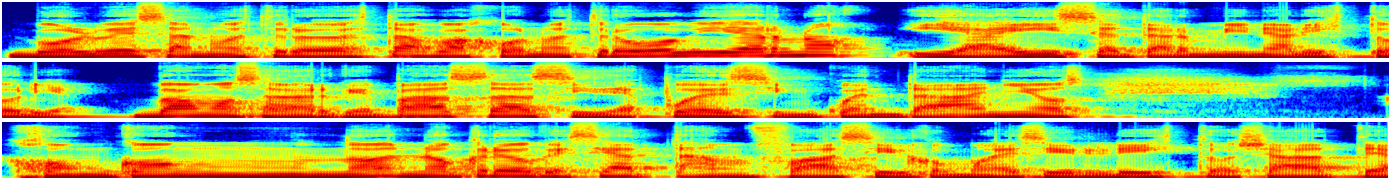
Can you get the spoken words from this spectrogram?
volvés a nuestro, estás bajo nuestro gobierno y ahí se termina la historia. Vamos a ver qué pasa si después de 50 años Hong Kong no, creo que sea tan fácil como decir, listo, ya te,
